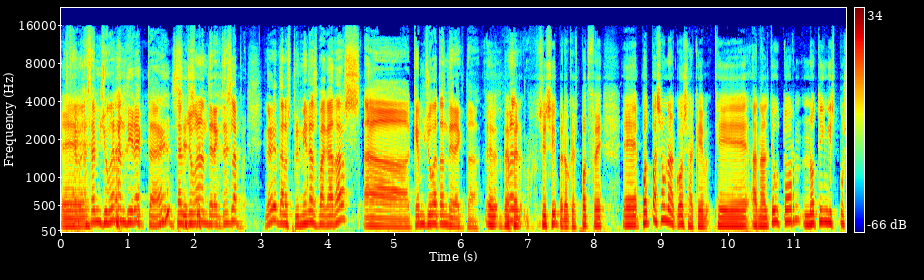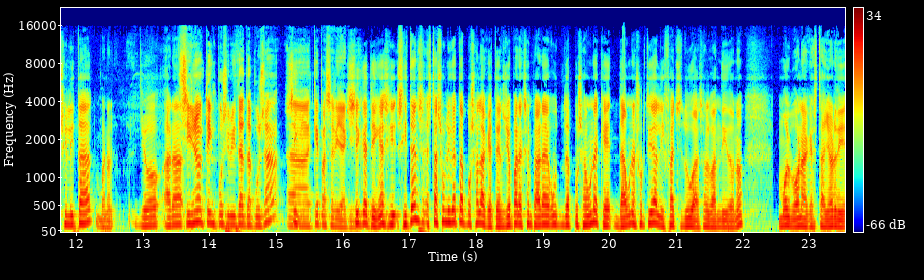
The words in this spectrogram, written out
Eh... Estem jugant en directe, eh? Estem sí, jugant sí. en directe. És la, jo crec que de les primeres vegades eh, que hem jugat en directe. Eh, per, per, sí, sí, però que es pot fer. Eh, pot passar una cosa, que, que en el teu torn no tinguis possibilitat... Bueno, jo ara... Si no tinc possibilitat de posar, sí, uh, què passaria aquí? Sí que tinc. Eh? Si, si tens, estàs obligat a posar la que tens. Jo, per exemple, ara he hagut de posar una que d'una sortida li faig dues al bandido, no? Molt bona aquesta, Jordi.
